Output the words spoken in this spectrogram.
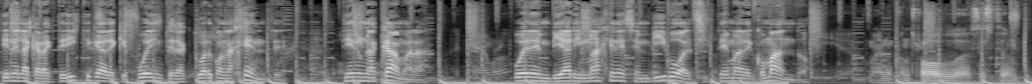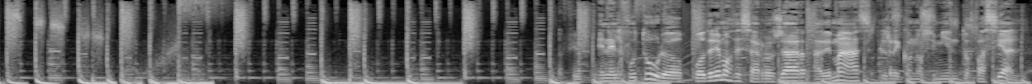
Tiene la característica de que puede interactuar con la gente. Tiene una cámara. Puede enviar imágenes en vivo al sistema de comando. Uh. En el futuro podremos desarrollar además el reconocimiento facial.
